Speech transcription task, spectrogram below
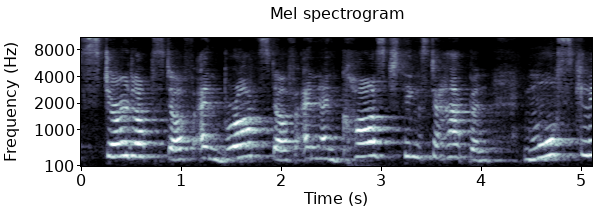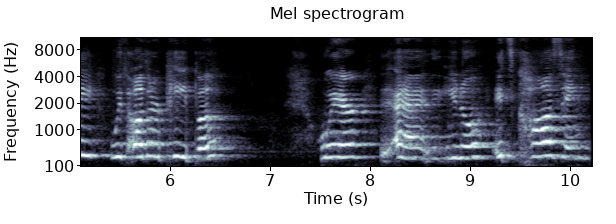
stirred up stuff and brought stuff and, and caused things to happen, mostly with other people. Where, uh, you know, it's causing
